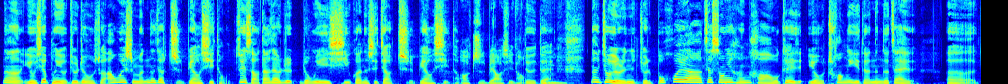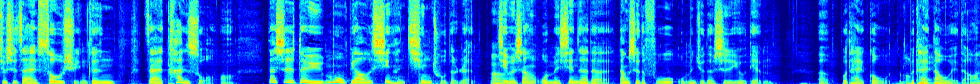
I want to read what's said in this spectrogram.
那有些朋友就认为说啊，为什么那叫指标系统？最早大家认容易习惯的是叫指标系统哦，指标系统对不对？那就有人觉得不会啊，在声音很好，我可以有创意的那个在呃，就是在搜寻跟在探索哦。但是对于目标性很清楚的人，基本上我们现在的当时的服务，我们觉得是有点。呃，不太够，不太到位的哦。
